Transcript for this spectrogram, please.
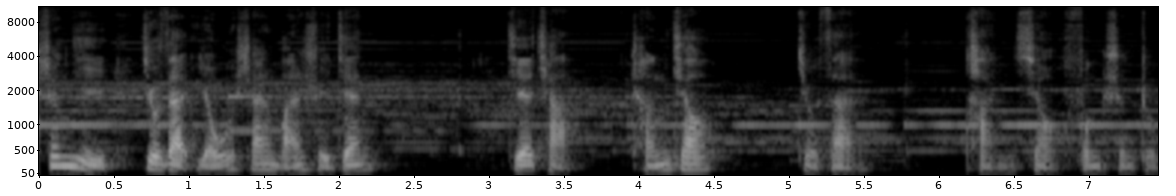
生意就在游山玩水间，接洽成交。就在谈笑风生中。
